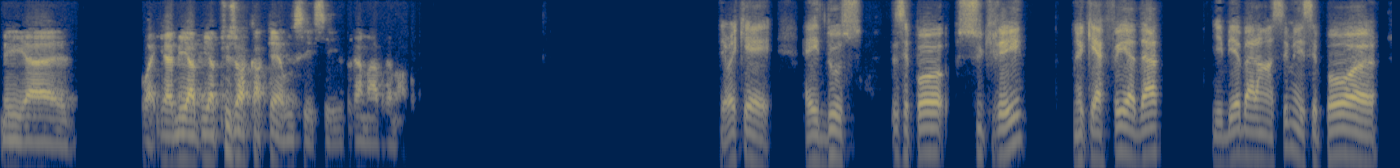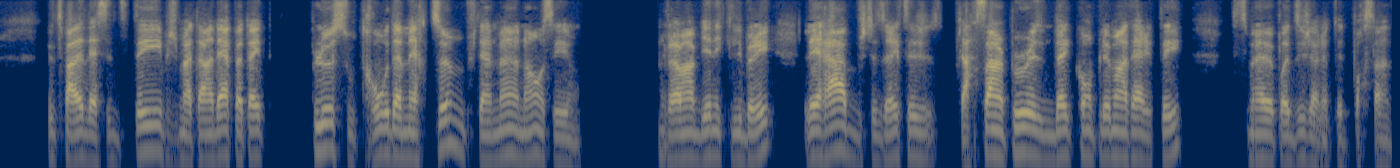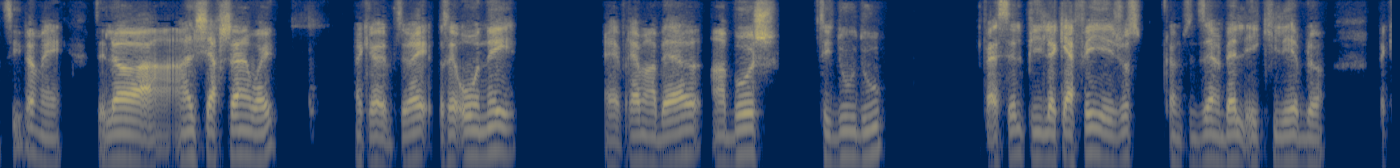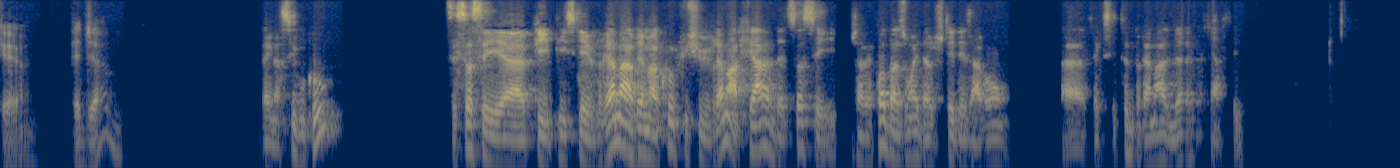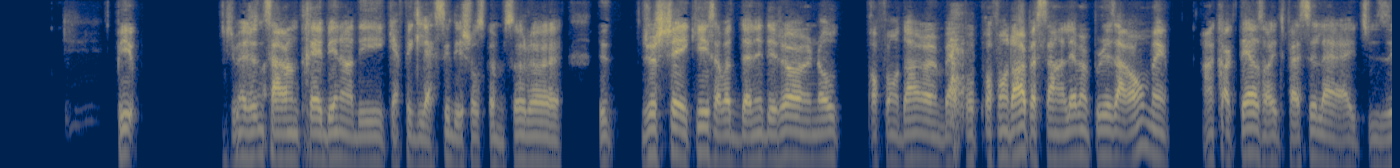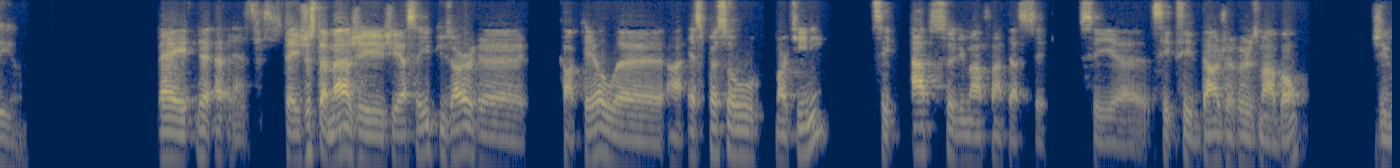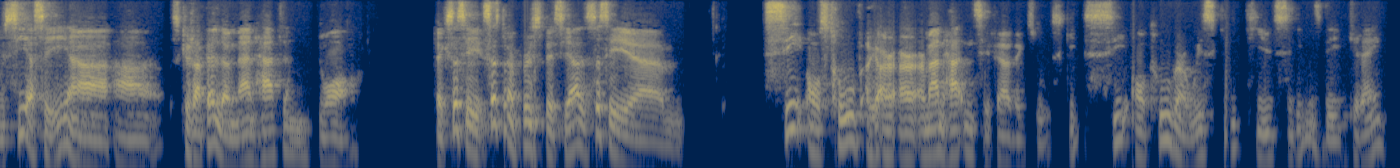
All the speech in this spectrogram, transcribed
Mais euh, ouais, il y, a, il y a plusieurs cocktails où c'est vraiment, vraiment bon. C'est vrai qu'elle est douce. C'est pas sucré. Le café à date, il est bien balancé, mais c'est pas. Euh, tu parlais d'acidité, puis je m'attendais à peut-être plus ou trop d'amertume. Finalement, non, c'est vraiment bien équilibré. L'érable, je te dirais que ça ressent un peu une belle complémentarité. Si tu m'avais pas dit, j'aurais peut-être pas ressenti, là, mais c'est là, en, le cherchant, oui. Fait c'est vrai, c'est au nez, elle est vraiment belle. En bouche, c'est doux, doux facile. Puis le café est juste, comme tu disais, un bel équilibre. Là. Fait que, fait job. Ben, merci beaucoup. C'est ça, c'est euh, puis, puis ce qui est vraiment, vraiment cool, puis je suis vraiment fier de ça, c'est j'avais pas besoin d'ajouter des arômes. Euh, fait que c'est tout vraiment le café. Puis j'imagine que ça rentre très bien dans des cafés glacés, des choses comme ça. Là. Juste shaker, ça va te donner déjà un autre profondeur, ben, pas profondeur parce que ça enlève un peu les arômes, mais en cocktail, ça va être facile à, utiliser. Ben, ben justement, j'ai essayé plusieurs cocktails en espresso martini. C'est absolument fantastique. C'est dangereusement bon. J'ai aussi essayé en, ce que j'appelle le Manhattan noir. Fait que ça, c'est ça, c'est un peu spécial. Ça, c'est si on se trouve, un, Manhattan, c'est fait avec du whisky. Si on trouve un whisky qui utilise des grains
